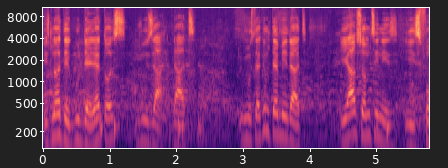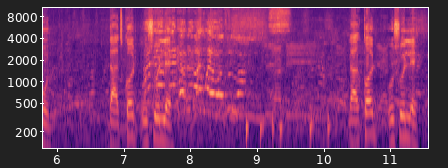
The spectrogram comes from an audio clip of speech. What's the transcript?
is not a good girl. Let us use her. That Mr. Kim tell me that he have something in his, his phone that called Oshole. That called Oshole.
